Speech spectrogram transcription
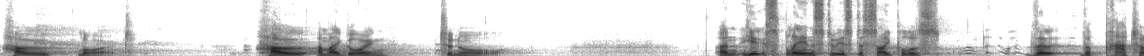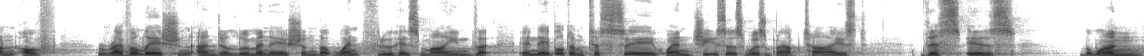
how, Lord? How am I going to know? And he explains to his disciples the, the pattern of revelation and illumination that went through his mind that enabled him to say when Jesus was baptized, This is the one.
